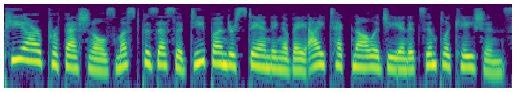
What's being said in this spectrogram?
PR professionals must possess a deep understanding of AI technology and its implications,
